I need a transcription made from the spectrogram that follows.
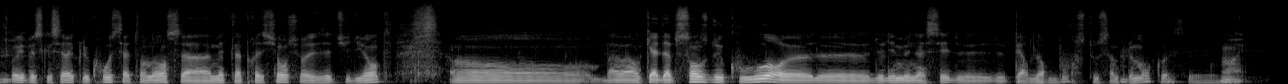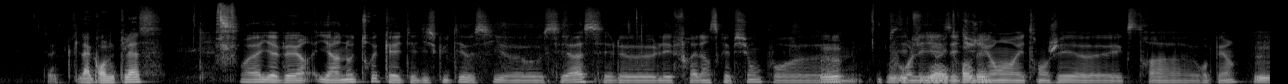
Mm. Oui, parce que c'est vrai que le CRUS a tendance à mettre la pression sur les étudiantes en, bah, en cas d'absence de cours, euh, de, les menacer de, perdre leur bourse, tout simplement. Quoi. C'est, ouais. la grande classe. Ouais, il y avait, il y a un autre truc qui a été discuté aussi euh, au CA, c'est le, les frais d'inscription pour, euh, mmh. pour les, étudiants étrangers, euh, extra-européens. Mmh.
